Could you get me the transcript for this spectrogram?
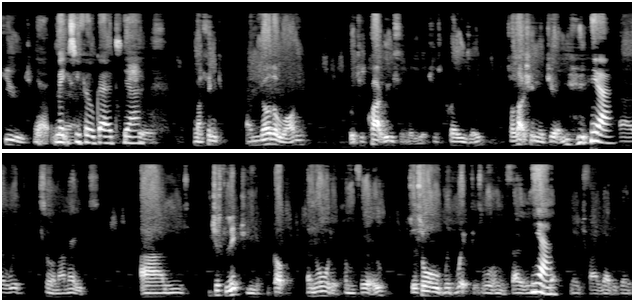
Huge. Yeah, it makes Yeah. you feel good. Yeah. sure. And I think another one, which was quite recently, which was crazy. So I was actually in the gym. Yeah. uh, with some of my mates, and just literally got an order come through. So it's all with Wix, it's all on the phone. Yeah. notified of everything.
